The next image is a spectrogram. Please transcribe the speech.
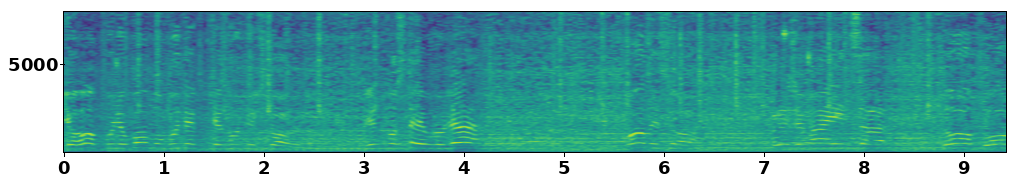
Його по-любому буде тягнути в сторону. Відпустив руля, колесо прижимається до боку.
